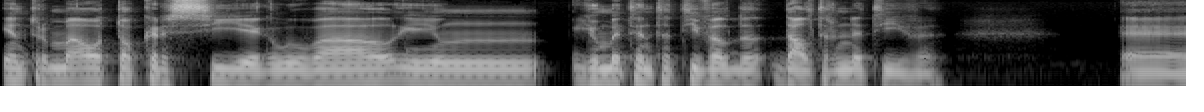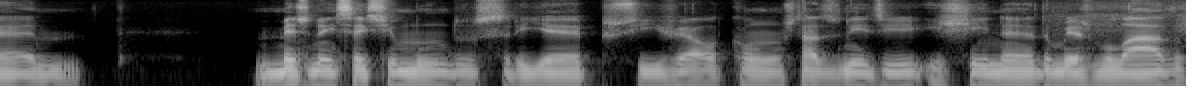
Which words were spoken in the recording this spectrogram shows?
entre uma autocracia global e, um, e uma tentativa de, de alternativa. Uh, mas nem sei se o mundo seria possível com os Estados Unidos e China do mesmo lado.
